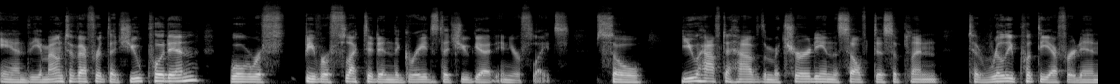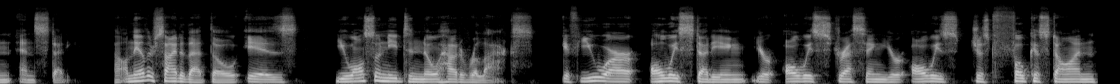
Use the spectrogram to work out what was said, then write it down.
And the amount of effort that you put in will ref- be reflected in the grades that you get in your flights. So you have to have the maturity and the self discipline to really put the effort in and study. On the other side of that, though, is you also need to know how to relax. If you are always studying, you're always stressing, you're always just focused on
